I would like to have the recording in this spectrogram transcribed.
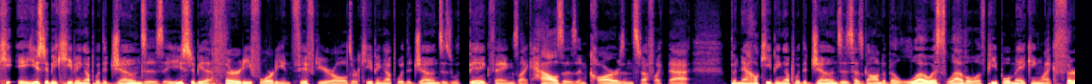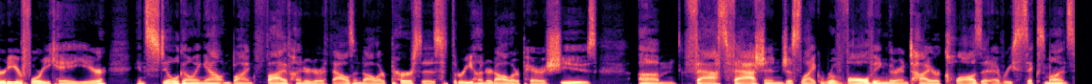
it used to be keeping up with the Joneses. It used to be that 30, 40, and 50 year olds were keeping up with the Joneses with big things like houses and cars and stuff like that. But now keeping up with the Joneses has gone to the lowest level of people making like 30 or 40K a year and still going out and buying 500 or $1,000 purses, $300 pair of shoes, um, fast fashion, just like revolving their entire closet every six months.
